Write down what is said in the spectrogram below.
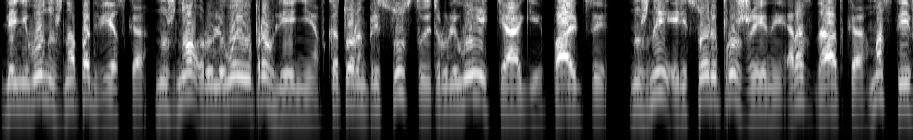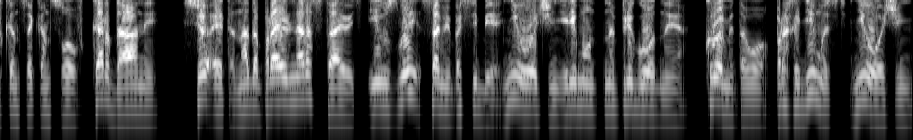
Для него нужна подвеска, нужно рулевое управление, в котором присутствуют рулевые тяги, пальцы, нужны рессоры пружины, раздатка, мосты в конце концов, карданы, все это надо правильно расставить, и узлы сами по себе не очень ремонтно пригодные. Кроме того, проходимость не очень.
